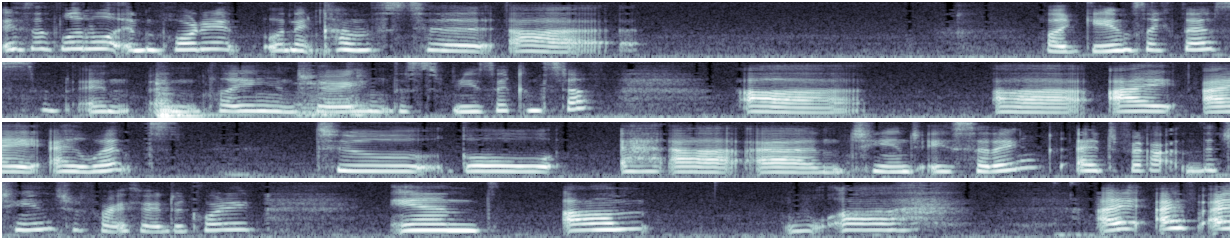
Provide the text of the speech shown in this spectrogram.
is a little important when it comes to uh, like games like this and, and playing and sharing this music and stuff. Uh, uh, I I I went to go uh, and change a setting. I'd forgotten to change before I started recording, and um, uh, I I I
